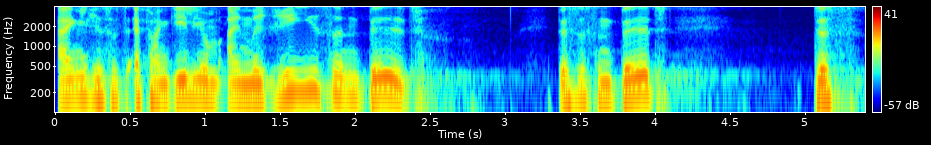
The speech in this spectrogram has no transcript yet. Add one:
eigentlich ist das Evangelium ein Riesenbild. Das ist ein Bild, das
